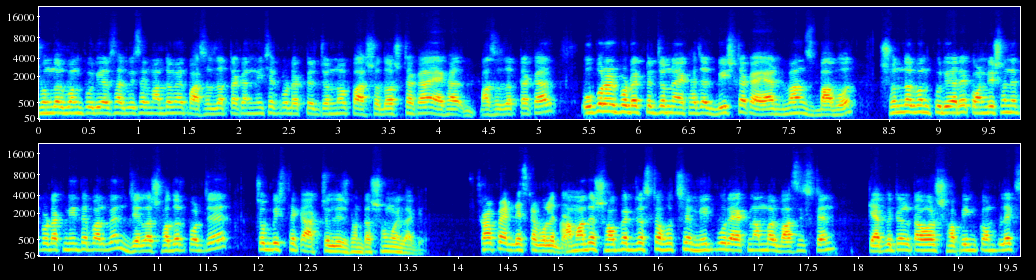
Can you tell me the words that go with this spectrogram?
সুন্দরবন কুরিয়ার সার্ভিসের মাধ্যমে পাঁচ হাজার টাকার নিচের প্রোডাক্টের জন্য পাঁচশো দশ টাকা এক পাঁচ হাজার টাকার উপরের প্রোডাক্টের জন্য এক হাজার বিশ টাকা অ্যাডভান্স বাবদ সুন্দরবন কুরিয়ারে কন্ডিশনের প্রোডাক্ট নিতে পারবেন। জেলা সদর পর্যায়ে চব্বিশ থেকে আটচল্লিশ ঘণ্টা সময় লাগে। শপ অ্যাড্রেসটা বলে আমাদের শপ অ্যাড্রেসটা হচ্ছে মিরপুর এক number bus stand capital tower shopping complex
